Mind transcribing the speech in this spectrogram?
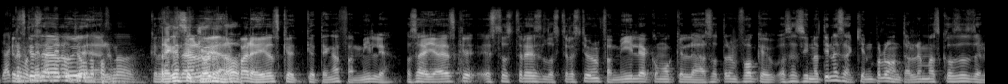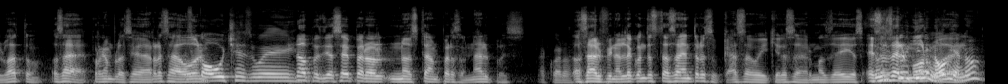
ya que ¿Crees nos que den a no pasa nada. ¿Crees que Tráiganse sea algo Jordan ideal Love. para ellos que, que tengan familia? O sea, ya es que estos tres, los tres tuvieron familia, como que le das otro enfoque. O sea, si no tienes a quién preguntarle más cosas del vato. O sea, por ejemplo, si agarras a Los un... coaches, güey. No, pues ya sé, pero no es tan personal, pues. De acuerdo. O sea, al final de cuentas estás adentro de su casa, güey, y quieres saber más de ellos. Ese es el tiene morbo. novia, de- ¿no?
